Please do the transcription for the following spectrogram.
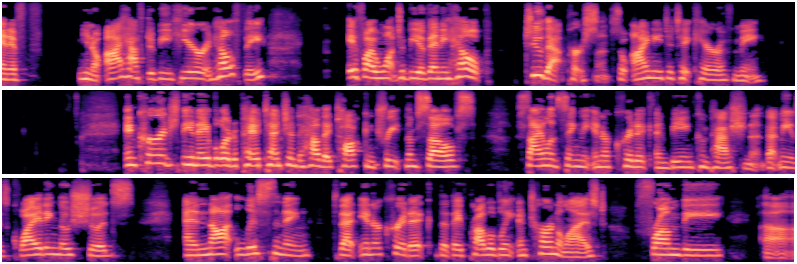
And if you know i have to be here and healthy if i want to be of any help to that person. So i need to take care of me. Encourage the enabler to pay attention to how they talk and treat themselves silencing the inner critic and being compassionate. That means quieting those shoulds and not listening to that inner critic that they've probably internalized from the uh,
